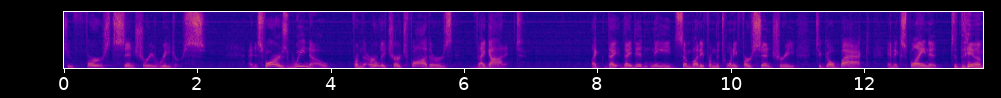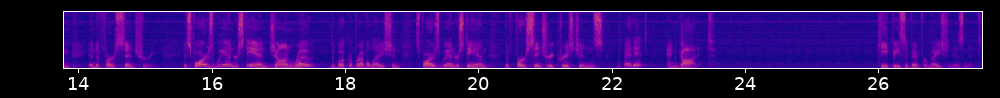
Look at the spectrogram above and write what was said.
to first century readers. And as far as we know from the early church fathers, they got it. Like they, they didn't need somebody from the 21st century to go back and explain it to them in the first century. As far as we understand, John wrote the book of Revelation. As far as we understand, the first century Christians read it and got it. Key piece of information, isn't it?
